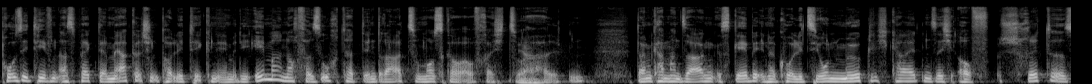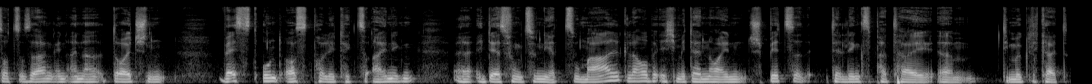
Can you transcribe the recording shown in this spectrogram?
positiven Aspekt der Merkelschen Politik nehme, die immer noch versucht hat, den Draht zu Moskau aufrechtzuerhalten, dann kann man sagen, es gäbe in der Koalition Möglichkeiten, sich auf Schritte sozusagen in einer deutschen West- und Ostpolitik zu einigen, äh, in der es funktioniert. Zumal, glaube ich, mit der neuen Spitze der Linkspartei ähm, die Möglichkeit,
